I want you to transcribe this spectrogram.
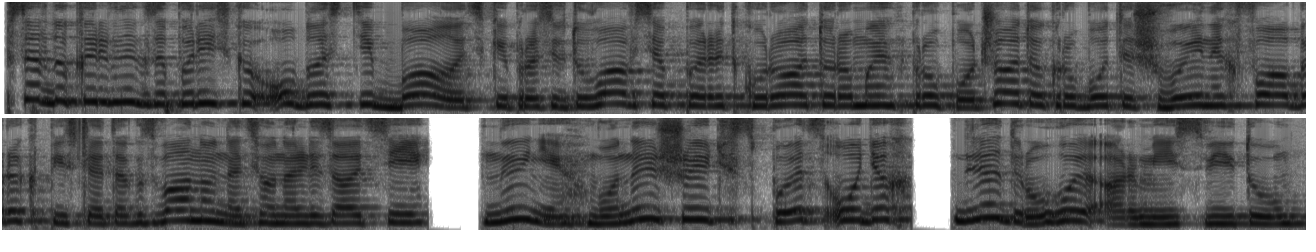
Псевдокерівник Запорізької області Балицький прозвітувався перед кураторами про початок роботи швейних фабрик після так званої націоналізації. Нині вони шиють спецодяг для другої армії світу.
